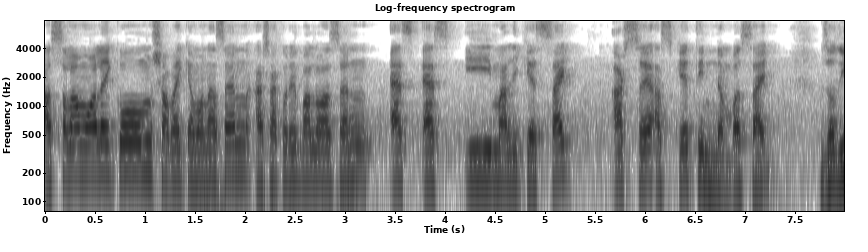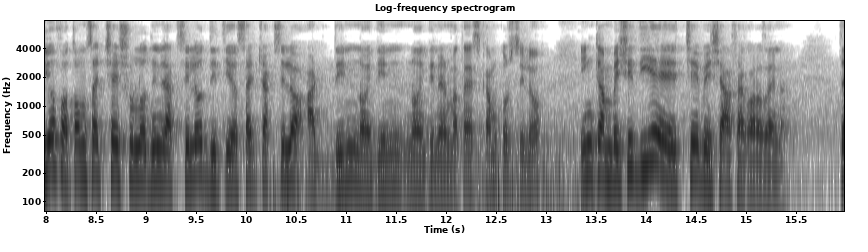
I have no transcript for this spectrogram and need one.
আসসালামু আলাইকুম, সবাই কেমন আছেন? আশা করি ভালো আছেন। এস এস ই মালিকের সাইট আসছে আজকে তিন নম্বর সাইট যদিও প্রথম সাইট সে ষোলো দিন রাখছিল, দ্বিতীয় সাইট রাখছিল, আট দিন, নয় দিন, নয় দিনের মাথায় স্কাম করছিল। ইনকাম বেশি দিয়ে এর চেয়ে বেশি আশা করা যায় না। তো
